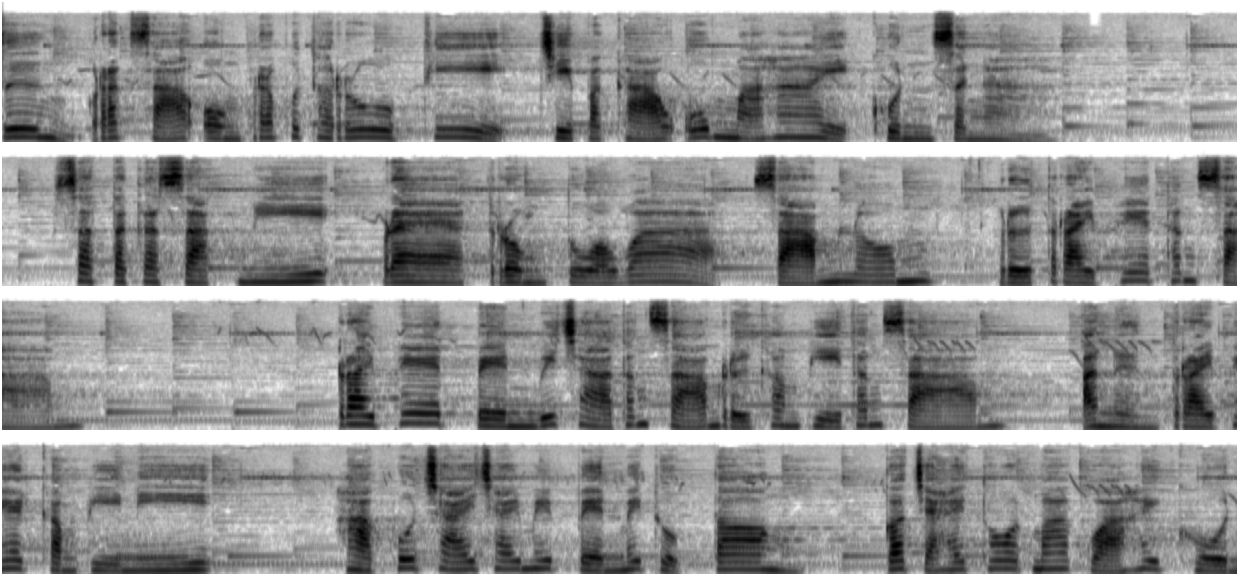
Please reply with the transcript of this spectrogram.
ซึ่งรักษาองค์พระพุทธรูปที่ชีปะขาวอุ้มมาให้คุณสง่า สัตตกษัตริย์นี้แปลตรงตัวว่า สามล้ม หรือไตรเพศทั้งสาม รเพศเป็นวิชาทั้งสามหรือคำพีทั้งสามอันหนึ่งไตรเพศคำพีนี้ หากผู้ใช้ใช้ไม่เป็นไม่ถูกต้อง ก็จะให้โทษมากกว่าให้คุณ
